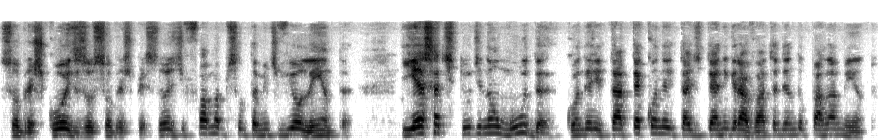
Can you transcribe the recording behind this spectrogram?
sobre as coisas ou sobre as pessoas de forma absolutamente violenta. E essa atitude não muda quando ele está, até quando ele está de terno e gravata dentro do parlamento.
